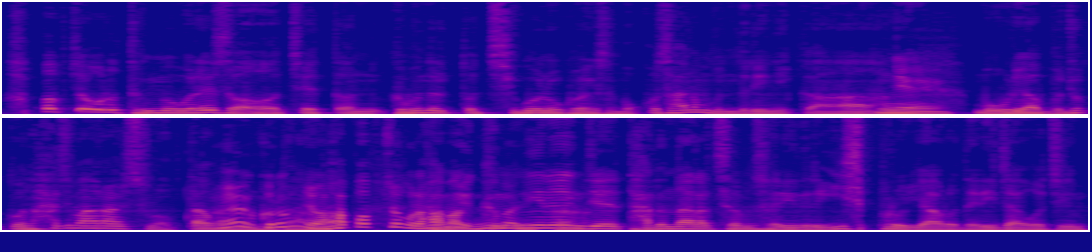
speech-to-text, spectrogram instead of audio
합법적으로 등록을 해서 어쨌든 그분들 또 직원을 고용해서 먹고 사는 분들이니까 예. 뭐 우리가 무조건 하지 말아 할 수는 없다고 예, 봅니다. 그럼요. 합법적으로 하고 있는 금리는 거니까. 이제 다른 나라처럼 저희들이 20% 이하로 내리자고 지금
